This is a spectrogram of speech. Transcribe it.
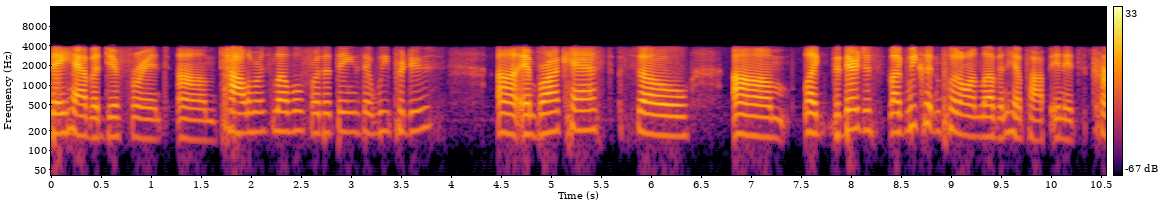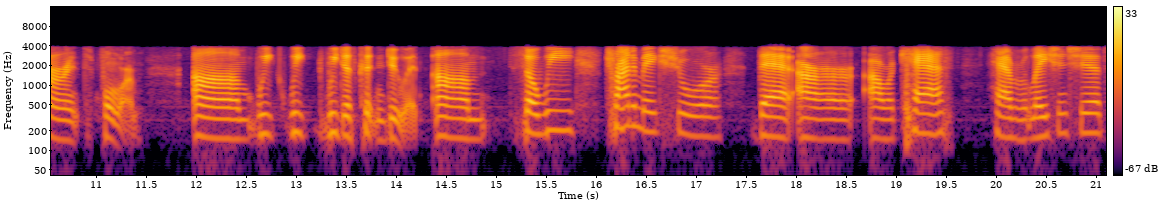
They have a different um, tolerance level for the things that we produce uh, and broadcast. So um, like they're just like we couldn't put on Love and Hip Hop in its current form. Um, we we we just couldn't do it. Um, so we try to make sure that our our cast have relationships,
